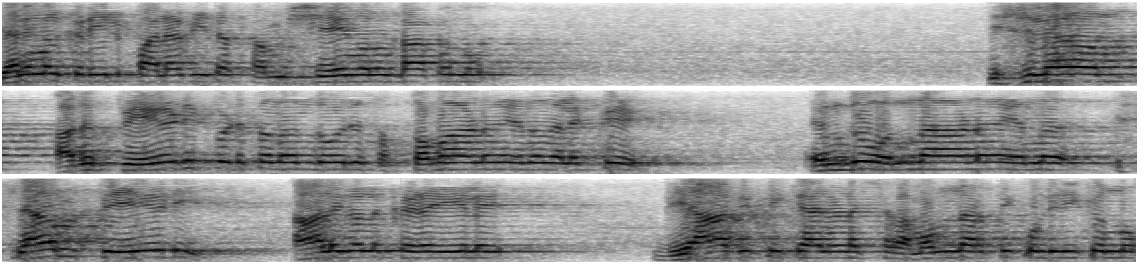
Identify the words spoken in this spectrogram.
ജനങ്ങൾക്കിടയിൽ പലവിധ സംശയങ്ങൾ ഉണ്ടാക്കുന്നു ഇസ്ലാം അത് പേടിപ്പെടുത്തുന്ന എന്തോ ഒരു സത്വമാണ് എന്ന നിലയ്ക്ക് എന്തോ ഒന്നാണ് എന്ന് ഇസ്ലാം പേടി ആളുകൾക്കിടയിൽ വ്യാപിപ്പിക്കാനുള്ള ശ്രമം നടത്തിക്കൊണ്ടിരിക്കുന്നു.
